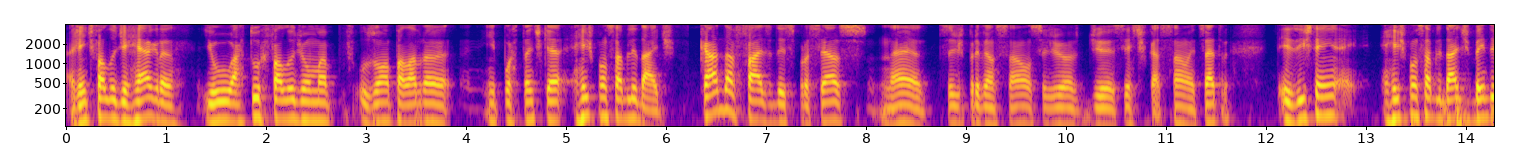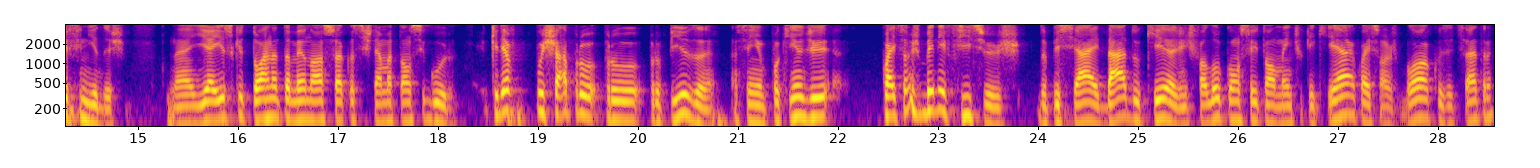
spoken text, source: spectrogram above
a gente falou de regra e o Arthur falou de uma usou uma palavra importante que é responsabilidade. Cada fase desse processo, né, seja de prevenção, seja de certificação, etc., existem responsabilidades bem definidas. Né? E é isso que torna também o nosso ecossistema tão seguro. Eu queria puxar para o PISA assim, um pouquinho de quais são os benefícios do PCI, dado que a gente falou conceitualmente o que, que é, quais são os blocos, etc.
